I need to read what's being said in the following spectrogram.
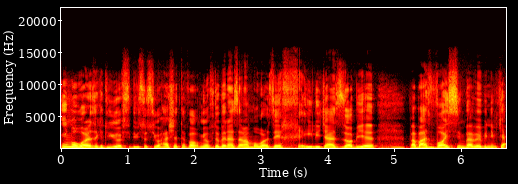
این مبارزه که تو UFC 238 اتفاق میفته به نظر من مبارزه خیلی جذابیه. و بعد وایسیم و ببینیم که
